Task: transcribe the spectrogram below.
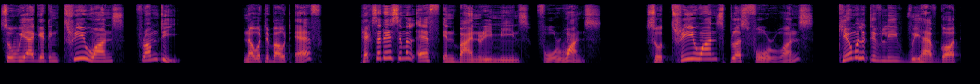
So we are getting three ones from D. Now what about F? Hexadecimal F in binary means 4 ones. So 3 ones plus 4 ones. Cumulatively, we have got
